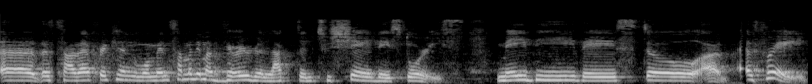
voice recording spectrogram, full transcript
uh, the South African women, some of them are very reluctant to share their stories. Maybe they still are afraid.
